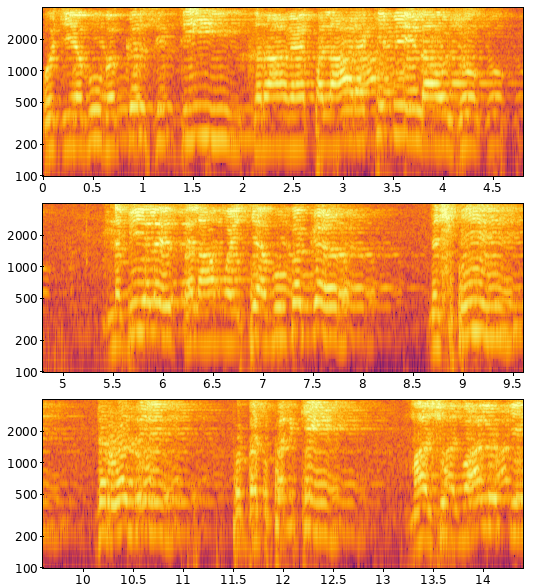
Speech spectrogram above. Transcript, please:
خوچی جی ابو بکر صدیق، راغ پلارا کی میلاو شو نبی علیہ السلام ویچے ابو بکر دشپی دروازے پر بچپن کے معشوق والوں کے،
